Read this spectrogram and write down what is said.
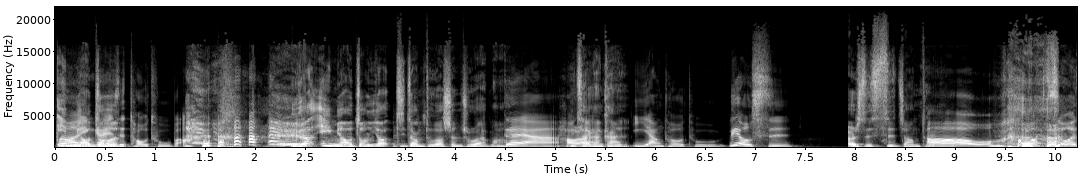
不一秒钟也是，头秃吧？你知道一秒钟要几张图要生出来吗？，对啊，好你猜看看，一样头图六十。二十四张图，哦，我我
